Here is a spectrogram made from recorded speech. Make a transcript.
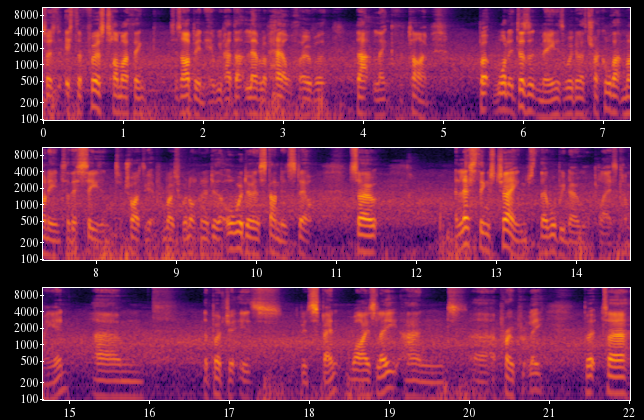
So it's, it's the first time I think since I've been here we've had that level of health over that length of time. But what it doesn't mean is we're going to truck all that money into this season to try to get promoted. We're not going to do that. All we're doing is standing still. So unless things change, there will be no more players coming in. Um, the budget is been spent wisely and uh, appropriately, but uh,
